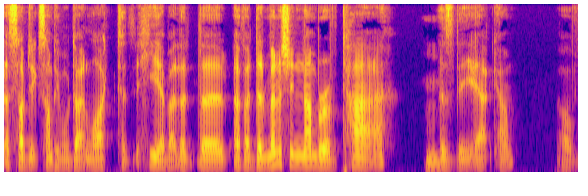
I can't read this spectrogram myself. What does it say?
a subject some people don't like to hear, but the, the if a diminishing number of tahr Mm. is the outcome of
